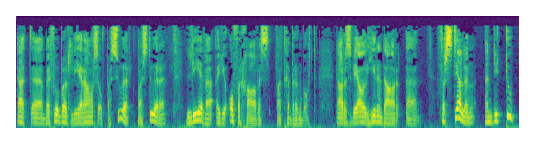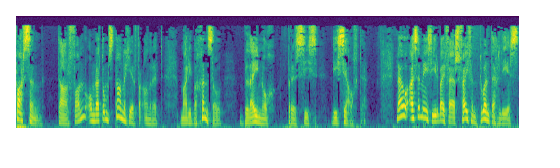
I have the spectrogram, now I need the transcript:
dat uh, byvoorbeeld leraars of pastoor pastore lewe uit die offergawes wat gebring word. Daar is wel hier en daar 'n uh, eh, verstelling in die toepassing daarvan omdat omstandighede verander het, maar die beginsel bly nog presies dieselfde. Nou as 'n mens hier by vers 25 lees,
